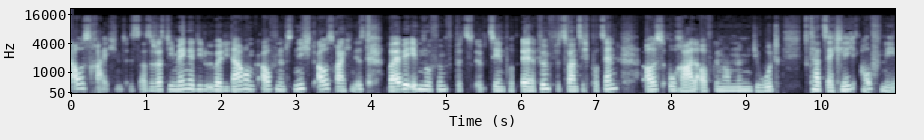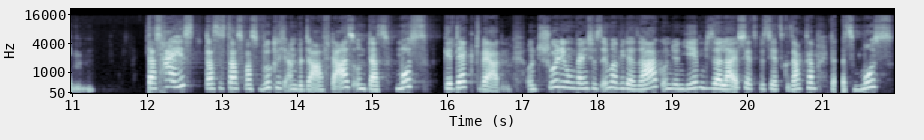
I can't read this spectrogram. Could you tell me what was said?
ausreichend ist. Also, dass die Menge, die du über die Nahrung aufnimmst, nicht ausreichend ausreichend ist, weil wir eben nur fünf bis zehn, äh, fünf bis zwanzig Prozent aus oral aufgenommenem Jod tatsächlich aufnehmen. Das heißt, das ist das, was wirklich an Bedarf da ist und das muss gedeckt werden. Und Entschuldigung, wenn ich das immer wieder sage und in jedem dieser Lives jetzt bis jetzt gesagt habe, das muss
